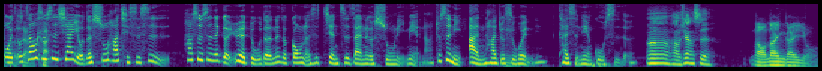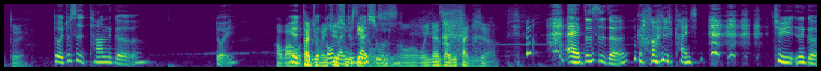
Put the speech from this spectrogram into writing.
我我知道，就是现在有的书，它其实是它是不是那个阅读的那个功能是建置在那个书里面啊？就是你按它，就是会开始念故事的。嗯，好像是。哦，那应该有对。对，就是它那个对。好吧，我太久没去书店，我我我应该是要去看一下。哎，真是的，赶快去看一下，去那个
